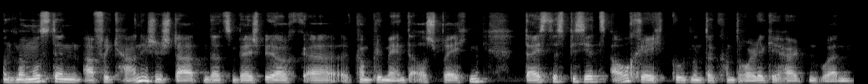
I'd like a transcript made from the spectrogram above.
Und man muss den afrikanischen Staaten da zum Beispiel auch äh, Kompliment aussprechen. Da ist das bis jetzt auch recht gut unter Kontrolle gehalten worden.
